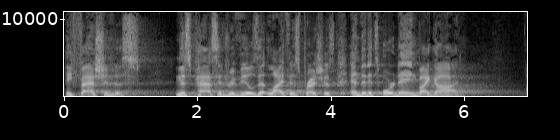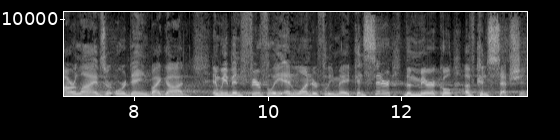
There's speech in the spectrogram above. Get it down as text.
He fashioned us. And this passage reveals that life is precious and that it's ordained by God. Our lives are ordained by God, and we've been fearfully and wonderfully made. Consider the miracle of conception,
